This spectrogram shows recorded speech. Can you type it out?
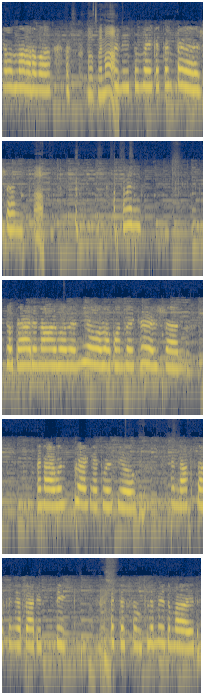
your mama. Oh, it's my mom. I need to make a confession. Oh. When your dad and I were in Europe on vacation, and I was pregnant with you, and not sucking your daddy's dick. I took some flutamide,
